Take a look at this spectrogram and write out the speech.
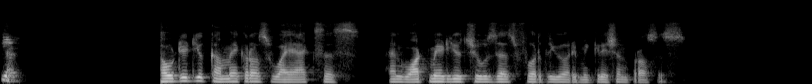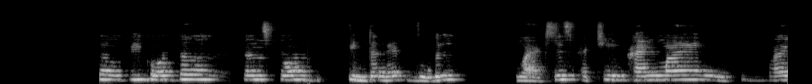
Yeah. How did you come across Y-Axis and what made you choose us for the, your immigration process? So we got the reference from internet, Google, Y-Axis actually, and my my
